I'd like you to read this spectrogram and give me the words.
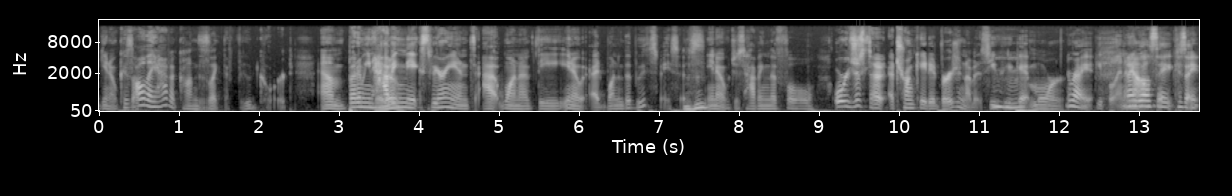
you know, because all they have at cons is like the food court. Um, but I mean, I having know. the experience at one of the you know at one of the booth spaces, Mm-hmm. you know, just having the full or just a, a truncated version of it, so you could get more Mm-hmm. right people in and, and, i will say because I,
